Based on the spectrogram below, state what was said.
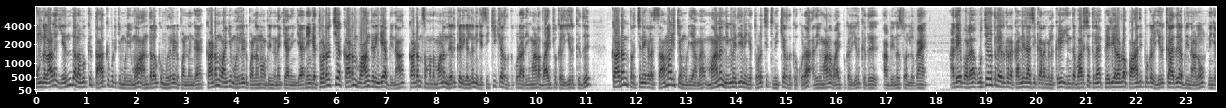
உங்களால் எந்த அளவுக்கு தாக்கு பிடிக்க முடியுமோ அந்த அளவுக்கு முதலீடு பண்ணுங்க. கடன் வாங்கி முதலீடு பண்ணணும் அப்படின்னு நினைக்காதீங்க. நீங்க தொடர்ச்சியா கடன் வாங்குறீங்க அப்படின்னா கடன் சம்பந்தமான நெருக்கடிகளில் நீங்க சிக்கிக்கிறதுக்கு கூட அதிகமான வாய்ப்புகள் இருக்குது. கடன் பிரச்சனைகளை சமாளிக்க முடியாம மன நிம்மதியை நீங்க தொலைச்சிட்டு நிக்கிறதுக்கு கூட அதிகமான வாய்ப்புகள் இருக்குது அப்படின்னு சொல்லுவேன். அதே போல உத்தியோகத்தில் இருக்கிற கன்னிராசிக்காரங்களுக்கு இந்த வருஷத்துல பெரிய அளவில் பாதிப்புகள் இருக்காது அப்படின்னாலும் நீங்க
